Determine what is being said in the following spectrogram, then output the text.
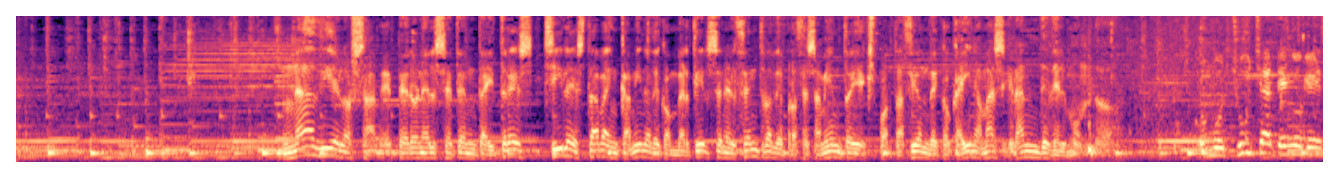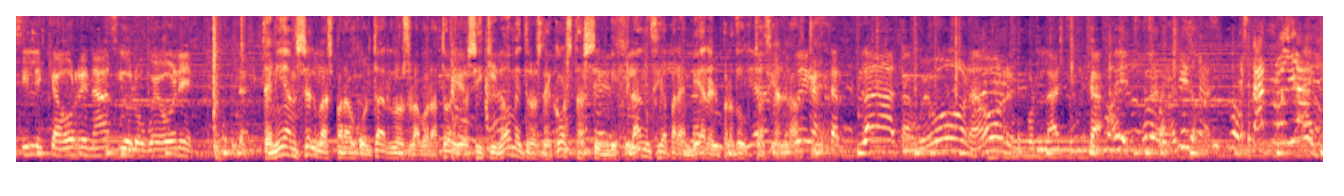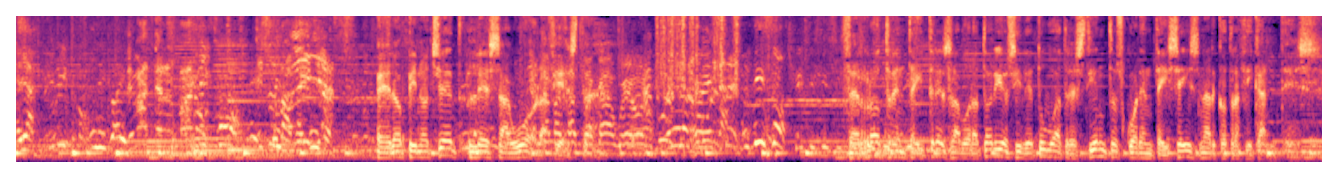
Nadie lo sabe, pero en el 73 Chile estaba en camino de convertirse en el centro de procesamiento y exportación de cocaína más grande del mundo. Como chucha tengo que decirles que ahorren ácido los huevones. Tenían selvas para ocultar los laboratorios y kilómetros de costas sin vigilancia para enviar el producto hacia el norte. gastar plata, huevón, ahorren por la chucha. ¡Están rodeados! ¡Levanten las manos! ¡Esos rodillas! Pero Pinochet les aguó la fiesta. Cerró 33 laboratorios y detuvo a 346 narcotraficantes.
